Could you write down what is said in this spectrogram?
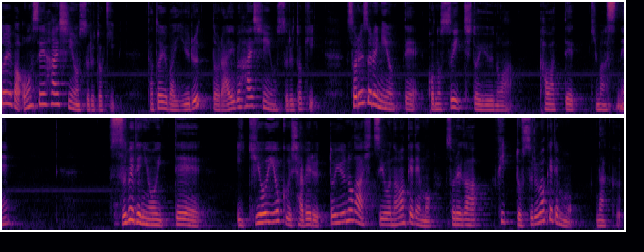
例えば音声配信をする時例えばゆるっとライブ配信をする時それぞれによってこのスイッチというのは変わってきますね。全てにおいて勢いよくしゃべるというのが必要なわけでもそれがフィットするわけでもなく。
